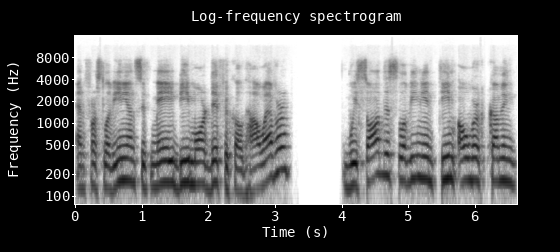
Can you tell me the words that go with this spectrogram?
and for Slovenians, it may be more difficult. However, we saw the Slovenian team overcoming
